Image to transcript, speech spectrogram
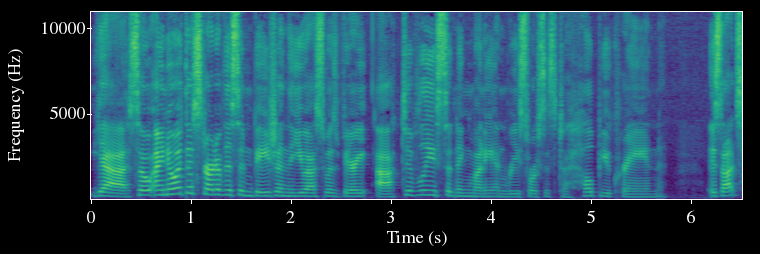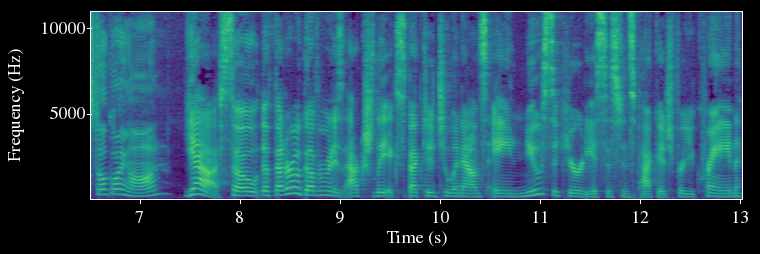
Yeah, so I know at the start of this invasion, the US was very actively sending money and resources to help Ukraine. Is that still going on? Yeah, so the federal government is actually expected to announce a new security assistance package for Ukraine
